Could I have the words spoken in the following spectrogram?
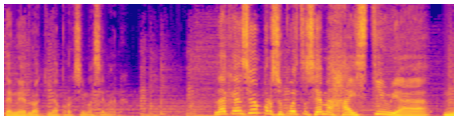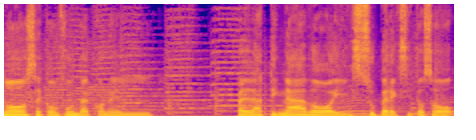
tenerlo aquí la próxima semana. La canción, por supuesto, se llama Hysteria. No se confunda con el platinado y súper exitoso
